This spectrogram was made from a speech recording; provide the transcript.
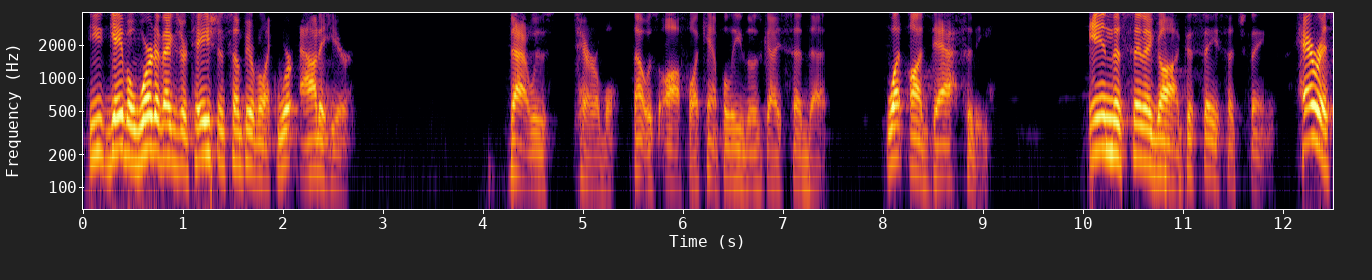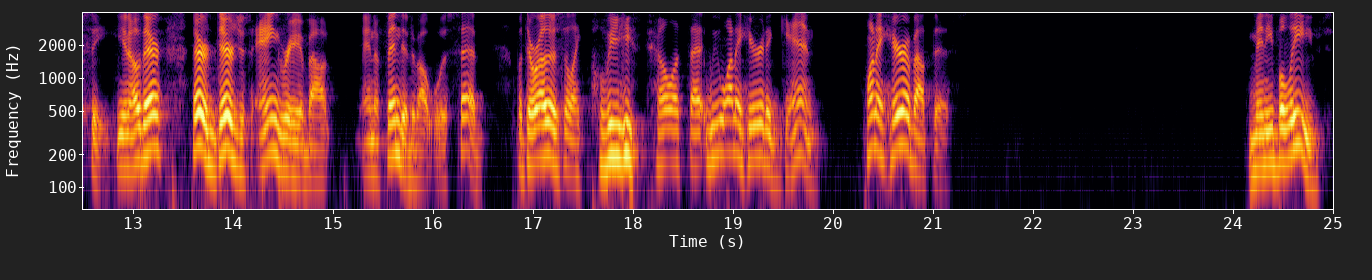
He gave a word of exhortation. Some people were like, we're out of here. That was terrible. That was awful. I can't believe those guys said that. What audacity in the synagogue to say such things. Heresy. You know, they're, they're, they're just angry about and offended about what was said. But there are others that are like, please tell us that. We want to hear it again. want to hear about this. Many believed.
